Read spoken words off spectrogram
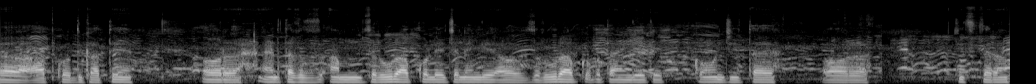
आपको दिखाते हैं। और एंड तक हम ज़रूर आपको ले चलेंगे और ज़रूर आपको बताएँगे कि कौन जीता है और किस तरह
